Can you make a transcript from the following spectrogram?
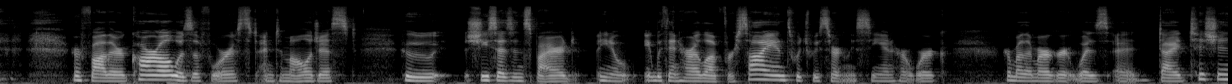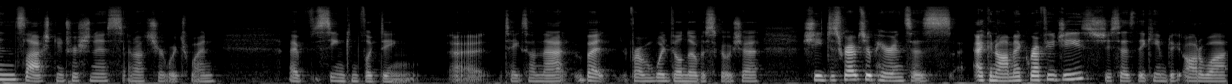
her father Carl was a forest entomologist who she says inspired, you know, within her a love for science, which we certainly see in her work. Her mother Margaret was a dietitian slash nutritionist. I'm not sure which one. I've seen conflicting uh, takes on that, but from Woodville, Nova Scotia. She describes her parents as economic refugees. She says they came to Ottawa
